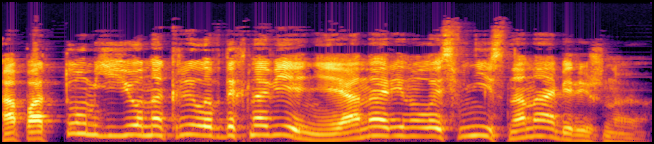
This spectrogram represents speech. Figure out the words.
А потом ее накрыло вдохновение, и она ринулась вниз на набережную.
